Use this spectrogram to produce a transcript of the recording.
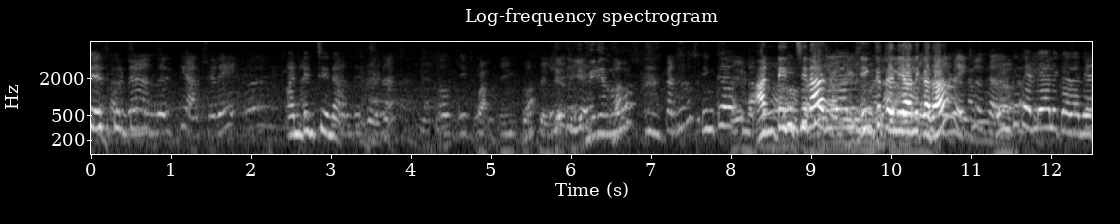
చేసుకుంటే అందరికి అక్కడే అంటించిన ఇంకా అంటించిన ఇంక తెలియాలి కదా ఇంక తెలియాలి కదా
